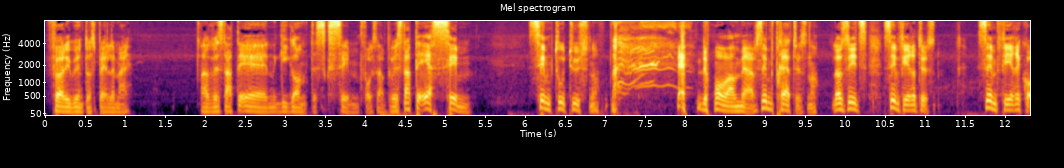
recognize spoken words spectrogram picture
før de begynte å spille meg. Hvis dette er en gigantisk Sim, for eksempel. Hvis dette er Sim, Sim 2000, da. det må være mer. Sim 3000, da. La oss si Sim 4000. Sim 4K.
